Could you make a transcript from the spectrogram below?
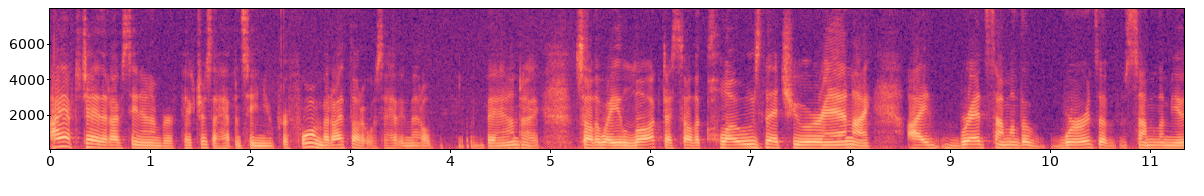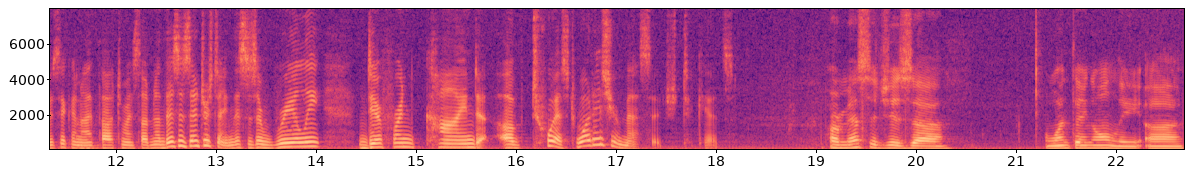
I have to tell you that I've seen a number of pictures. I haven't seen you perform, but I thought it was a heavy metal band. I saw the way you looked. I saw the clothes that you were in. I, I read some of the words of some of the music, and I thought to myself, now this is interesting. This is a really different kind of twist. What is your message to kids? Our message is uh, one thing only. Uh,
